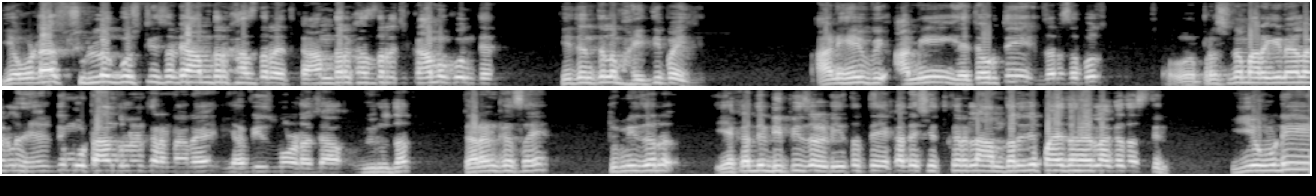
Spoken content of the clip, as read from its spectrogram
एवढ्या क्षुल्लक गोष्टीसाठी आमदार खासदार आहेत का? आमदार खासदाराची कामं कोणती आहेत? हे जनतेला माहिती पाहिजे. आणि हे आम्ही याच्यावरती जर सपोज प्रश्न मार्गी नाही लागला ह्याच्यावरती मोठं आंदोलन करणार आहे या वीज बोर्डाच्या विरोधात. कारण कसं आहे तुम्ही जर एखादी डीपी जळली तर ते एखाद्या शेतकऱ्याला आमदाराचे पाय धरायला लागत असतील. एवढी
